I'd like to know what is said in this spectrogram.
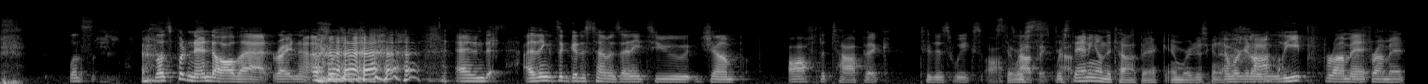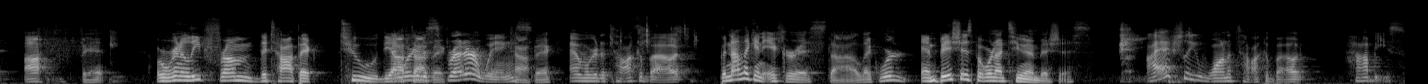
let's let's put an end to all that right now. and I think it's the goodest time as any to jump off the topic to this week's off so we're, topic. we're standing on the topic and we're just gonna and we're gonna leap from it. from it off it or we're gonna leap from the topic to the and off we're gonna topic spread our wings, topic, and we're gonna talk about. but not like an Icarus style. Like we're ambitious, but we're not too ambitious. I actually want to talk about hobbies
